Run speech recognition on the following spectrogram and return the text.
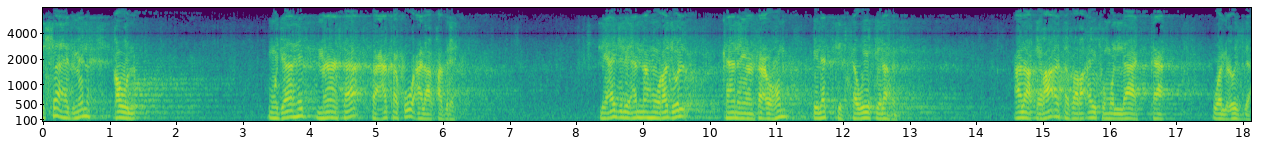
الشاهد منه قول مجاهد مات فعكفوا على قبره لأجل أنه رجل كان ينفعهم بلت السويق لهم. على قراءة فرأيتم اللات والعزى.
